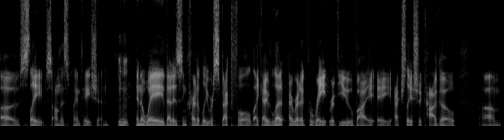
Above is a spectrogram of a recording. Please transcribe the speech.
of slaves on this plantation in a way that is incredibly respectful. Like I let I read a great review by a actually a Chicago um,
